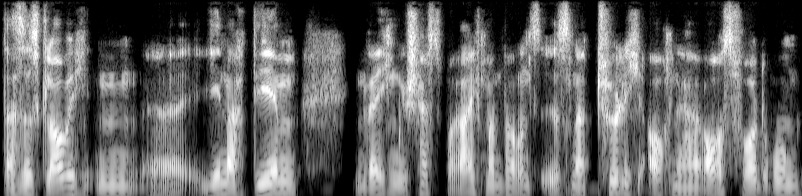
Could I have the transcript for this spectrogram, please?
Das ist, glaube ich, ein, äh, je nachdem, in welchem Geschäftsbereich man bei uns ist, natürlich auch eine Herausforderung,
